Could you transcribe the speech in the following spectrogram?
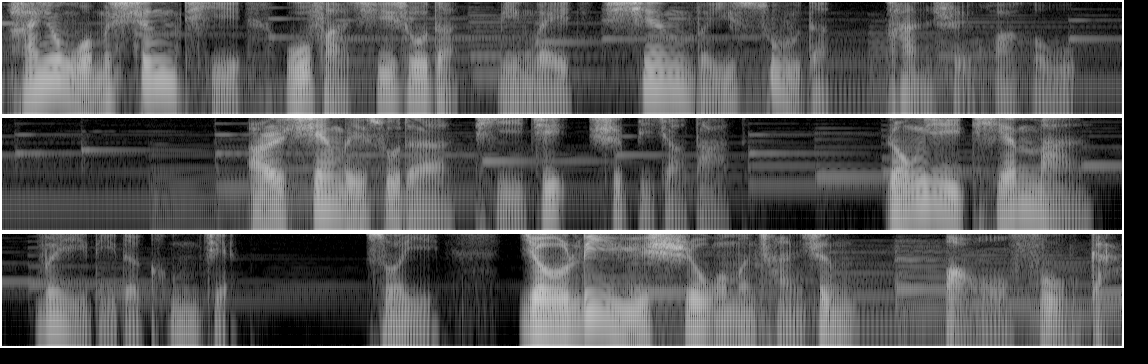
含有我们身体无法吸收的名为纤维素的碳水化合物，而纤维素的体积是比较大的，容易填满胃里的空间，所以有利于使我们产生饱腹感。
